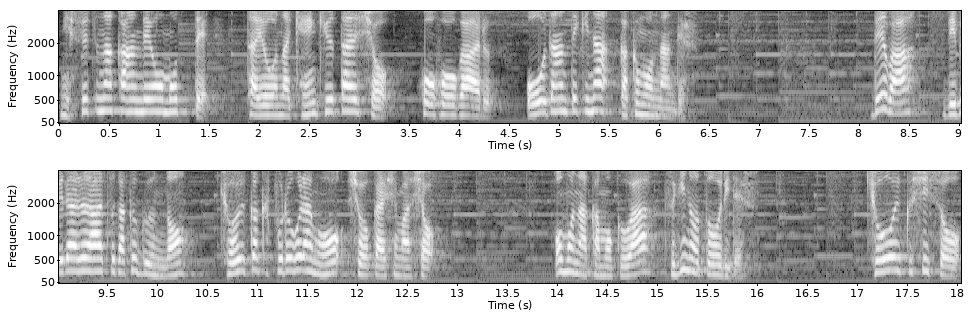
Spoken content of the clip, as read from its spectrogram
密接な関連を持って多様な研究対象方法がある横断的な学問なんです。ではリベラルアーツ学群の教育学プログラムを紹介しましょう。主な科目は次の通りです。教育思想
